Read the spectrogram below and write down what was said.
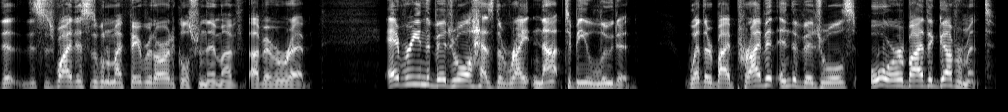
th- this is why this is one of my favorite articles from them I've, I've ever read. Every individual has the right not to be looted, whether by private individuals or by the government.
